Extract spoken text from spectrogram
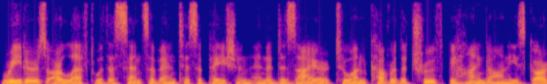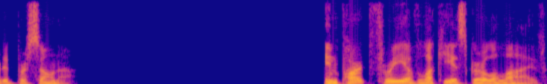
Readers are left with a sense of anticipation and a desire to uncover the truth behind Ani's guarded persona. In part 3 of Luckiest Girl Alive,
